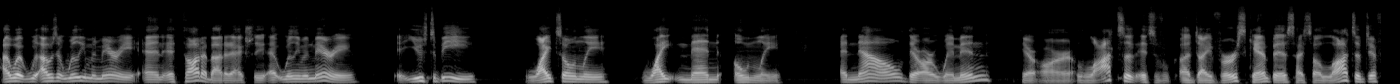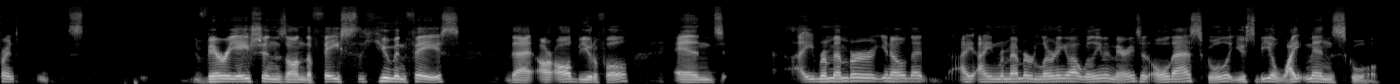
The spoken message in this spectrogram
I, w- I was at William and Mary and it thought about it actually. At William and Mary, it used to be whites only, white men only. And now there are women, there are lots of it's a diverse campus. I saw lots of different variations on the face, human face that are all beautiful. And I remember, you know, that I, I remember learning about William and Mary's an old ass school. It used to be a white men's school.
